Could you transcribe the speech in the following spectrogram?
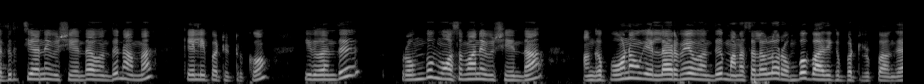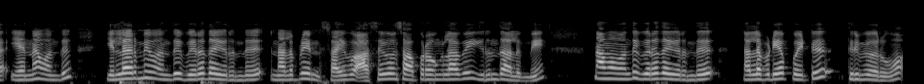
அதிர்ச்சியான விஷயந்தான் வந்து நாம் கேள்விப்பட்டுட்ருக்கோம் இது வந்து ரொம்ப மோசமான விஷயந்தான் அங்கே போனவங்க எல்லாருமே வந்து மனசளவில் ரொம்ப பாதிக்கப்பட்டிருப்பாங்க. ஏன்னா வந்து எல்லாருமே வந்து விரதம் இருந்து நல்லபடியாக சைவம் அசைவம் சாப்பிட்றவங்களாவே இருந்தாலுமே நம்ம வந்து விரதம் இருந்து நல்லபடியாக போயிட்டு திரும்பி வருவோம்.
